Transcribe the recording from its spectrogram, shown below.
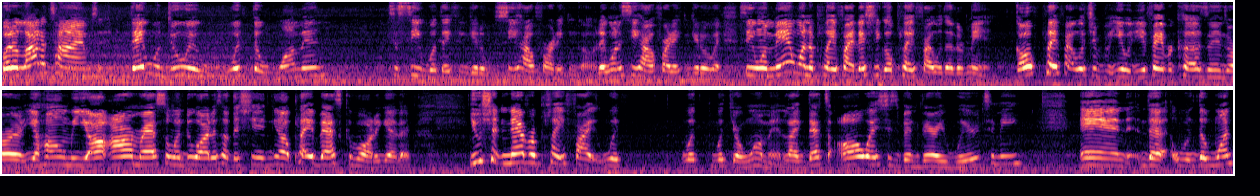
but a lot of times they will do it with the woman to see what they can get, see how far they can go. They want to see how far they can get away. See, when men want to play fight, they should go play fight with other men. Go play fight with your, your, your favorite cousins or your homie. Y'all arm wrestle and do all this other shit. You know, play basketball together. You should never play fight with with with your woman. Like that's always just been very weird to me. And the the one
